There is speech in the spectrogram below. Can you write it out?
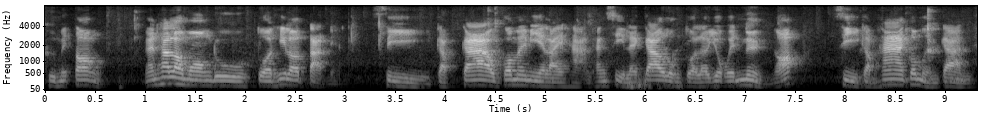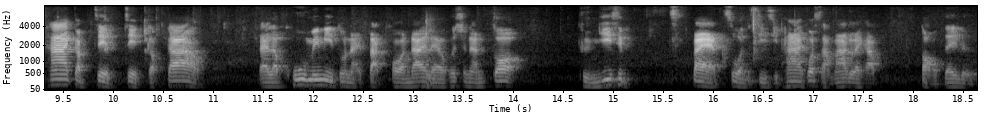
คือไม่ต้อง งั้นถ้าเรามองดูตัวที่เราตัดเนี่ยสี่กับเก้าก็ไม่มีอะไรหารทั้งสี่และเก้าลงตัวแล้วยกเว้นหนึ่งเนาะสี่กับห้าก็เหมือนกันห้ากับเจ็ดเจ็ดกับเก้าแต่ละคู่ไม่มีตัวไหนตัดทอนได้แล้ว เพราะฉะนั้นก็ถึง28ส่วน45ก็สามารถอะไรครับ ตอบได้เลย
